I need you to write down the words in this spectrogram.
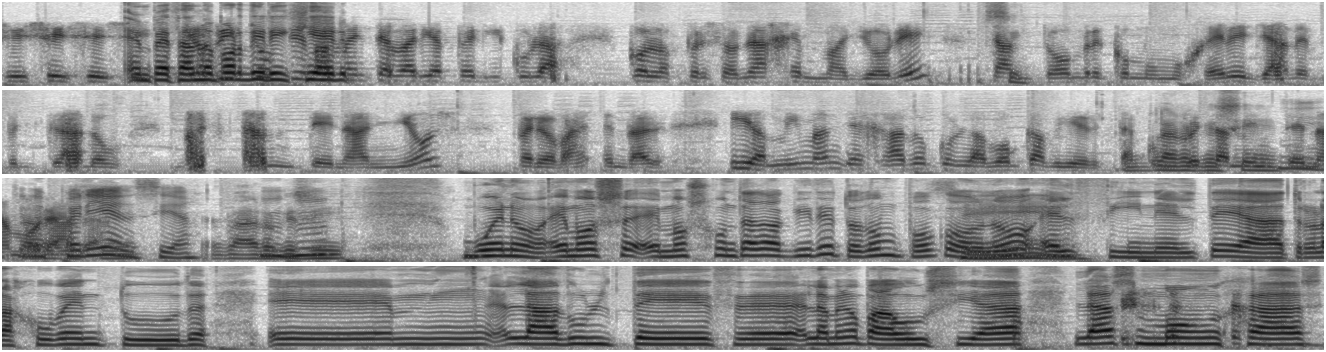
sí, sí, sí. Empezando por dirigir varias películas con los personajes mayores, tanto hombres como mujeres, ya desventlado bastante en años, pero y a mí me han dejado con la boca abierta, completamente enamorada. experiencia. Claro que sí. Bueno, hemos, hemos juntado aquí de todo un poco, ¿no? El cine, el teatro, la juventud, em, la adultez, eh, la menopausia, las monjas,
